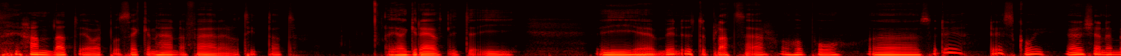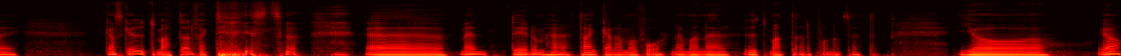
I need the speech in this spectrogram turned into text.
handlat. Vi har varit på second hand-affärer och tittat. Jag har grävt lite i, i eh, en uteplats här och hållit på. Eh, så det, det är skoj. Jag känner mig ganska utmattad faktiskt. Eh, men det är de här tankarna man får när man är utmattad på något sätt. Jag, ja,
